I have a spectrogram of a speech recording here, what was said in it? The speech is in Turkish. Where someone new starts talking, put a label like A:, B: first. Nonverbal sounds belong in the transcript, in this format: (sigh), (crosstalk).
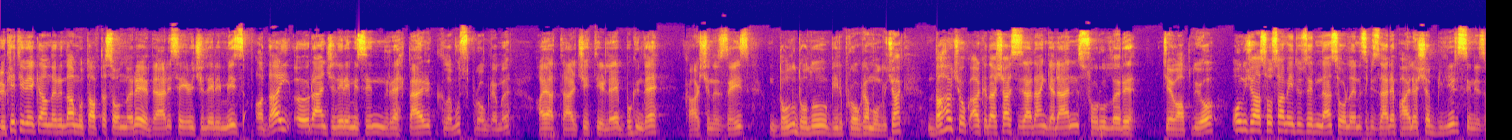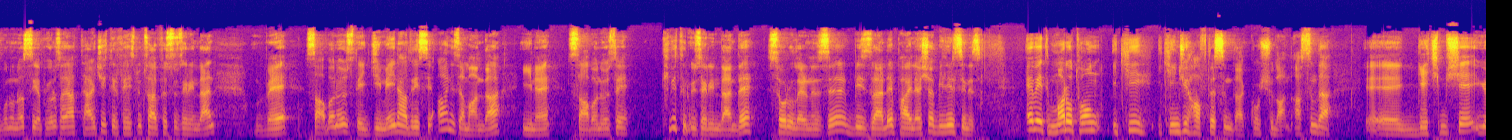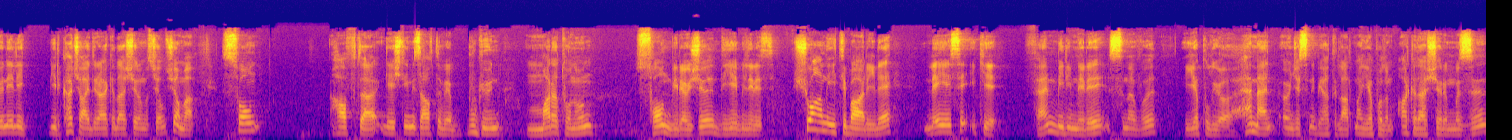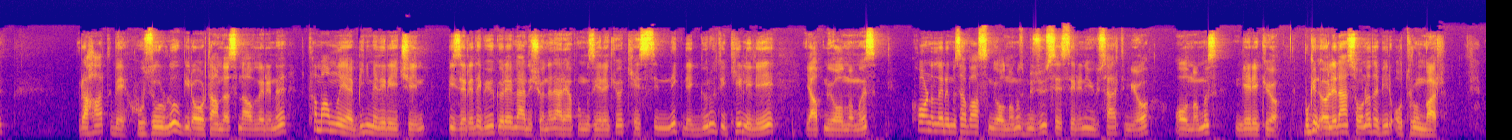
A: Ülke TV ekranlarından mutlu hafta sonları değerli seyircilerimiz aday öğrencilerimizin rehber kılavuz programı Hayat Tercihtir ile bugün de karşınızdayız. Dolu dolu bir program olacak. Daha çok arkadaşlar sizlerden gelen soruları cevaplıyor. Olacağı sosyal medya üzerinden sorularınızı bizlerle paylaşabilirsiniz. Bunu nasıl yapıyoruz? Hayat Tercihtir Facebook sayfası üzerinden ve Saban Özde Gmail adresi aynı zamanda yine Saban Özde Twitter üzerinden de sorularınızı bizlerle paylaşabilirsiniz. Evet maraton 2 ikinci haftasında koşulan aslında e, geçmişe yönelik birkaç aydır arkadaşlarımız çalışıyor ama son hafta, geçtiğimiz hafta ve bugün maratonun son virajı diyebiliriz. Şu an itibariyle LYS 2 Fen Bilimleri sınavı yapılıyor. Hemen öncesinde bir hatırlatma yapalım. Arkadaşlarımızı rahat ve huzurlu bir ortamda sınavlarını tamamlayabilmeleri için bizlere de büyük görevler düşüyor. Neler yapmamız gerekiyor? Kesinlikle gürültü kirliliği yapmıyor olmamız, kornalarımıza basmıyor olmamız, müziğin seslerini yükseltmiyor olmamız gerekiyor. Bugün öğleden sonra da bir oturum var.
